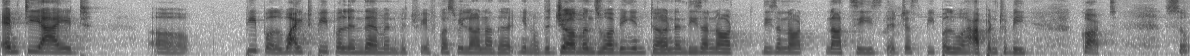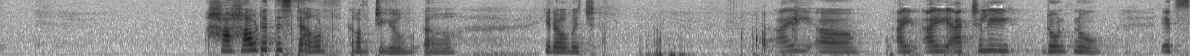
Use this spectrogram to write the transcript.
empty-eyed uh, people, white people in them, and which we, of course, we learn are the, you know, the Germans who are being interned, and these are not, these are not Nazis. They're just people who happen to be caught. So, how, how did this town come to you? Uh, you know, which I, uh, I, I actually don't know. it's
